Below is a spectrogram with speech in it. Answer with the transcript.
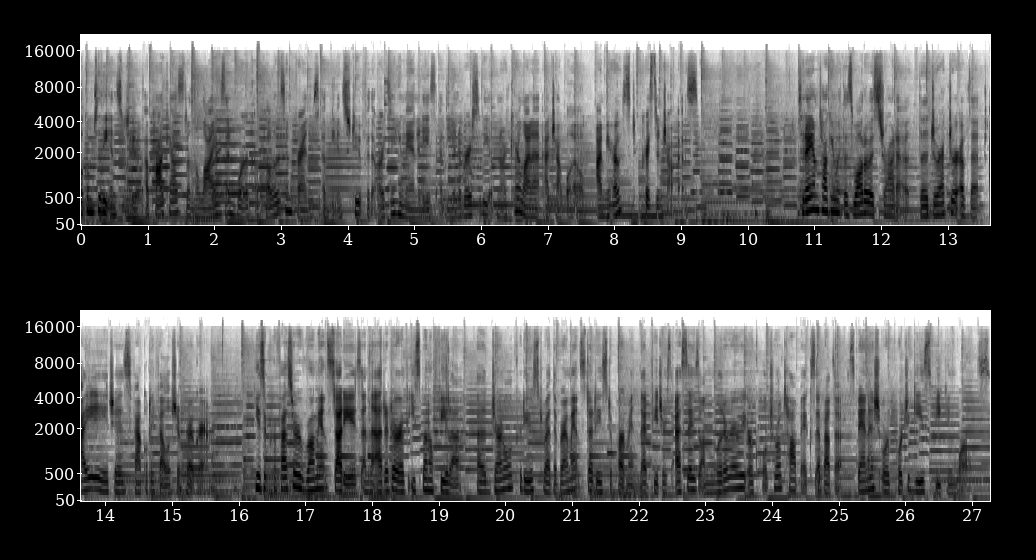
Welcome to The Institute, a podcast on the lives and work of fellows and friends of the Institute for the Arts and Humanities at the University of North Carolina at Chapel Hill. I'm your host, Kristen Chavez. Today I'm talking with Oswaldo Estrada, the director of the IAH's Faculty Fellowship Program. He is a professor of Romance Studies and the editor of Hispanófila, a journal produced by the Romance Studies Department that features essays on literary or cultural topics about the Spanish or Portuguese speaking worlds.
